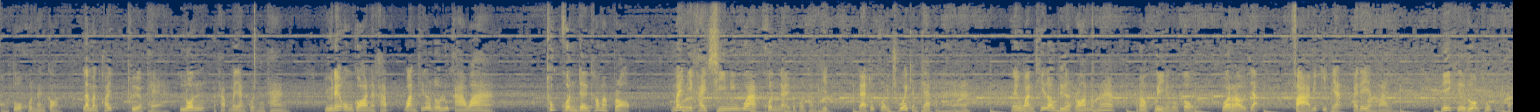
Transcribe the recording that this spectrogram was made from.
ของตัวคนนั้นก่อน แล้วมันค่อยเผื่อแผ่ล้นนะครับมายังคนข้างๆ อยู่ในองค์กรนะครับ วันที่เราโดนลูกค้าว่า ทุกคนเดินเข้ามาปลอบ ไม่มีใครชี้นิ้วว่าคนไหนเป็นคนทำผิด แต่ทุกคนช่วยกันแก้ปัญหา ในวันที่เราเดือดร้อนมากๆ เราคุยกันตรงๆ ว่าเราจะฝ่าวิกฤตเนี้ยไปได้อย่างไร นี่คือร่วมทุกข์นะครับ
